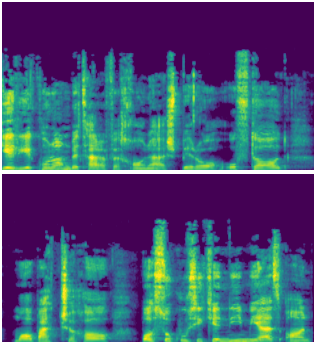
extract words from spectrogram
گریه کنان به طرف خانهاش به راه افتاد ما بچه ها با سکوتی که نیمی از آن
